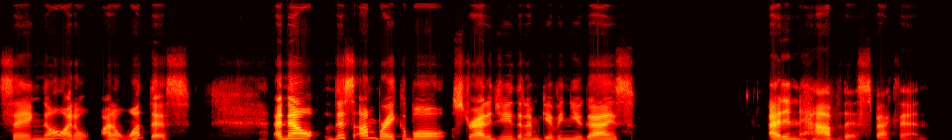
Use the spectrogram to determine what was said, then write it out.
saying, "No, I don't I don't want this." And now this unbreakable strategy that I'm giving you guys, I didn't have this back then.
